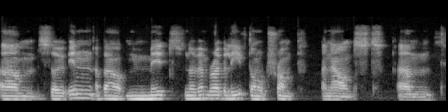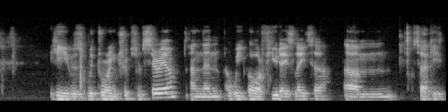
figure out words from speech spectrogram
Um, so in about mid-November, I believe, Donald Trump announced um, he was withdrawing troops from Syria, and then a week or a few days later, um, Turkey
